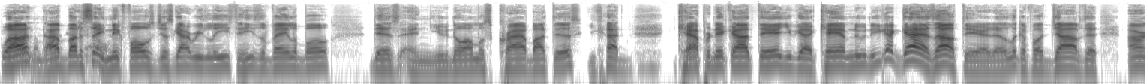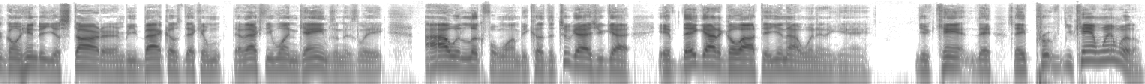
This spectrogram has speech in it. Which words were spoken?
Well, I, I was about to say. Nick Foles just got released and he's available. There's and you know I almost cry about this. You got Kaepernick out there. You got Cam Newton. You got guys out there that are looking for jobs that aren't going to hinder your starter and be backups that can that have actually won games in this league. I would look for one because the two guys you got, if they got to go out there, you're not winning a game. You can't. They they prove you can't win with them.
